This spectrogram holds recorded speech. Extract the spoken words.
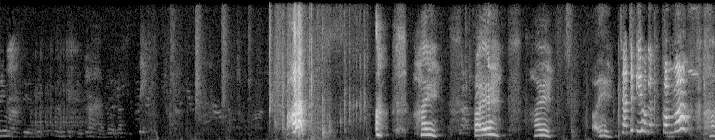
ਹੀ ਮਾਰਦੀ ਰਹਿੰਦੀ ਪਤਾ ਨੀ ਕਿੱਥੇ ਧਿਆਨ ਜਾਂਦਾ ਇਹਦਾ ਹਾਏ ਹਾਏ ਹਾਏ ਹਾਏ ਚਾਚੀ ਕੀ ਹੋ ਗਿਆ ਕੰਮਾ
